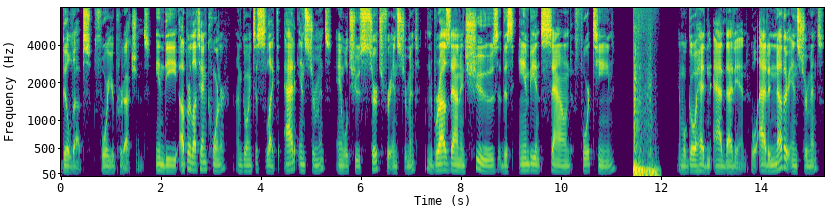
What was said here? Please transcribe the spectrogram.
buildups for your productions. In the upper left-hand corner, I'm going to select Add Instrument and we'll choose Search for Instrument. I'm going to browse down and choose this Ambient Sound 14 and we'll go ahead and add that in. We'll add another instrument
